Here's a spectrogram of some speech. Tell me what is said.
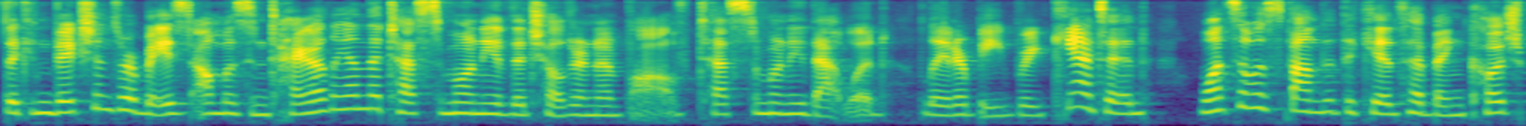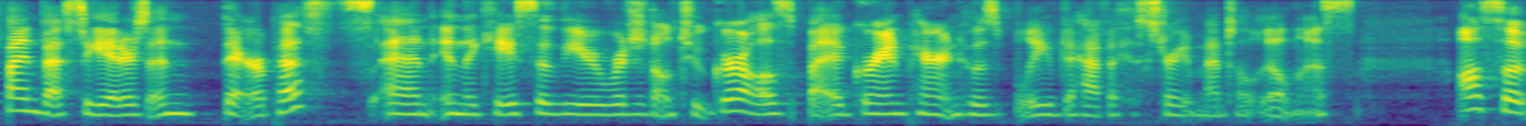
the convictions were based almost entirely on the testimony of the children involved, testimony that would later be recanted once it was found that the kids had been coached by investigators and therapists, and in the case of the original two girls, by a grandparent who was believed to have a history of mental illness. Also,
